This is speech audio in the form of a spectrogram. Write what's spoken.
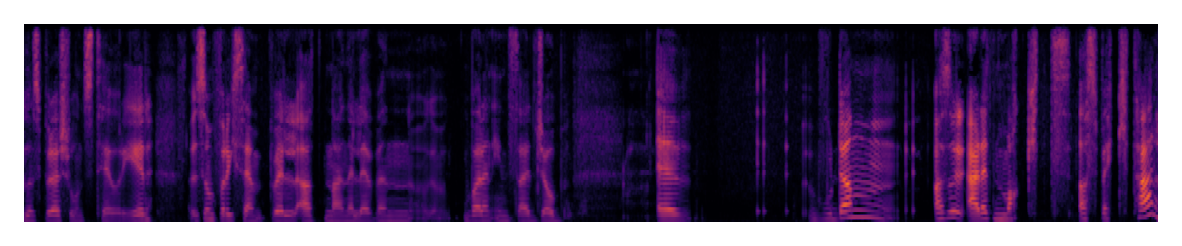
konspirasjonsteorier, som f.eks. at 9-11 var en inside job eh, hvordan Altså, er det et maktaspekt her?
